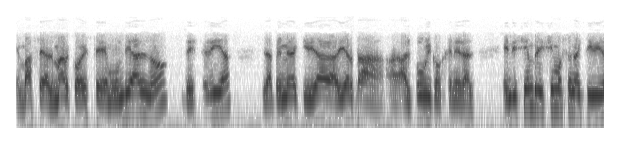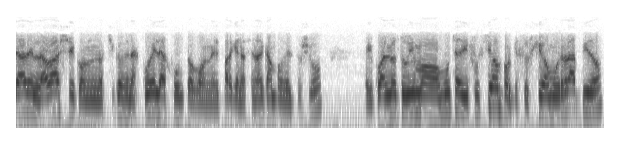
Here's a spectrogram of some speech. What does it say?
en base al marco este mundial, ¿no?, de este día, la primera actividad abierta al público en general. En diciembre hicimos una actividad en La Valle con los chicos de la escuela junto con el Parque Nacional Campos del Tuyú, el cual no tuvimos mucha difusión porque surgió muy rápido,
